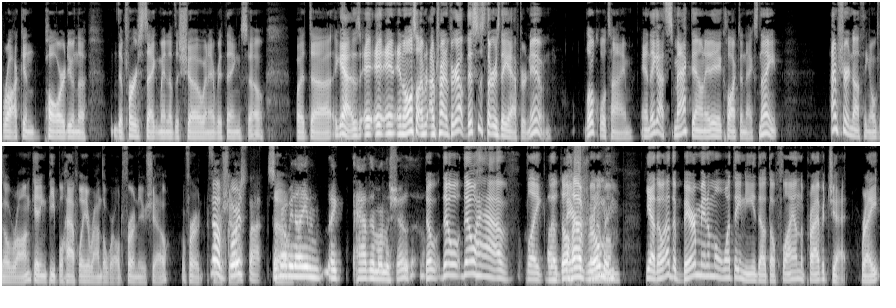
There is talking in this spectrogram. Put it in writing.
Brock and Paul are doing the the first segment of the show and everything. So, but uh, yeah, and and also I'm I'm trying to figure out this is Thursday afternoon, local time, and they got SmackDown at eight o'clock the next night. I'm sure nothing will go wrong getting people halfway around the world for a new show. For, for No, of show. course not. So They'll probably not even like have them on the show though. they'll they'll they'll have like the Uh, they'll bare have Roman. minimum- Yeah, they'll have the bare minimum what they need. They'll they'll fly on the private jet, right?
